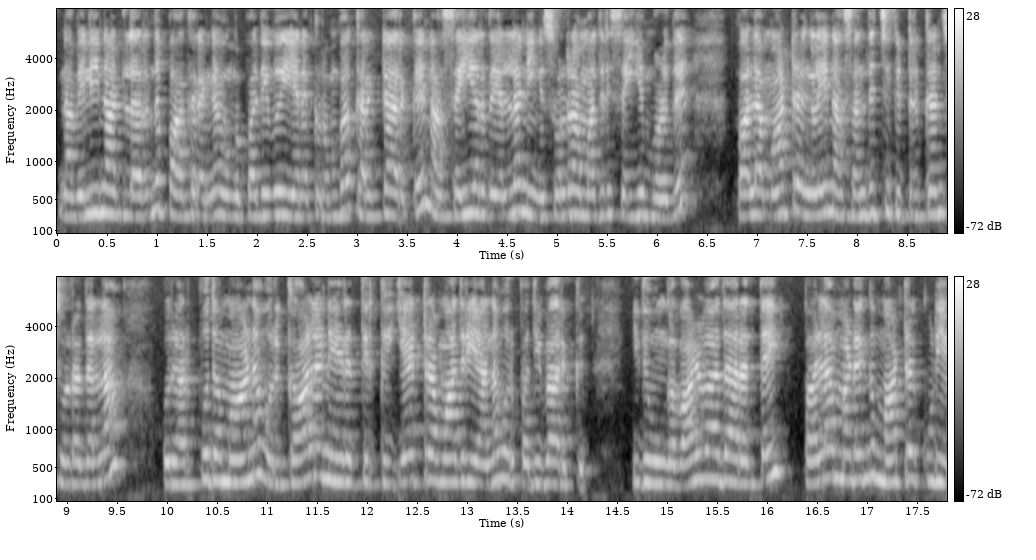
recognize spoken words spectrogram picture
நான் வெளிநாட்டுல இருந்து பாக்குறேங்க உங்க பதிவு எனக்கு ரொம்ப கரெக்டா இருக்கு. நான் செய்யறது எல்லாம் நீங்க சொல்ற மாதிரி செய்யும் பொழுது பல மாற்றங்களை நான் சந்திச்சுக்கிட்டு இருக்கேன்னு சொல்றதெல்லாம் ஒரு அற்புதமான ஒரு கால நேரத்திற்கு ஏற்ற மாதிரியான ஒரு பதிவா இருக்கு. இது உங்க வாழ்வாதாரத்தை பல மடங்கு மாற்றக்கூடிய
